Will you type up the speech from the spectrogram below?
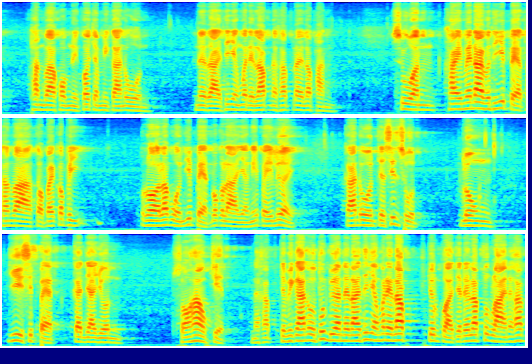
28 ธันวาคมเนี่ยก็จะมีการโอน ในรายที่ยังไม่ได้รับนะครับรายละพันส่วนใครไม่ได้วันที่ 28 ธันวาต่อไปก็ไป รอรับโอน28มกราอย่างนี้ไปเรื่อย การโอนจะสิ้นสุดลง 28 กันยายน 2567นะครับจะมีการโอนทุกเดือนในรายที่ยังไม่ได้รับจนกว่าจะได้รับทุกรายนะครับ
